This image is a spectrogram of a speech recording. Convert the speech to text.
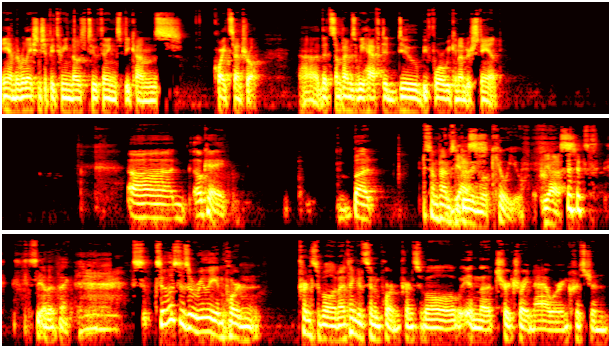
and the relationship between those two things becomes quite central. Uh, that sometimes we have to do before we can understand. Uh, okay, but sometimes the Yes. doing will kill you. Yes. It's the other thing. So, so this is a really important principle, and I think it's an important principle in the church right now or in Christian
